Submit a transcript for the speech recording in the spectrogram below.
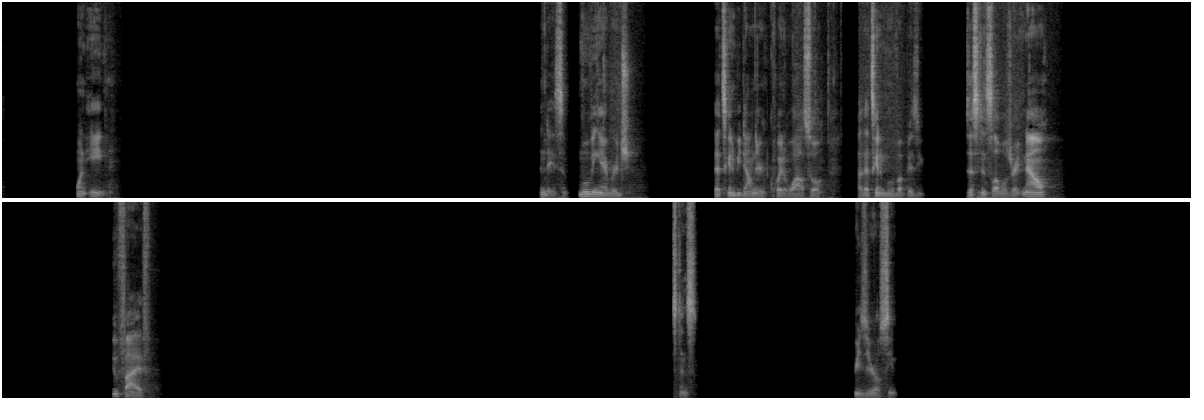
one eight. 10 days moving average. That's going to be down there quite a while so uh, that's going to move up as you resistance levels right now. Two five. Resistance. Three zero seems.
